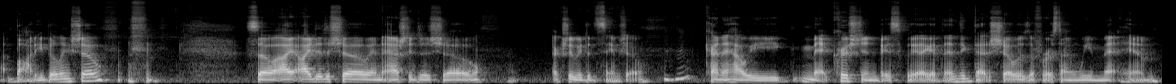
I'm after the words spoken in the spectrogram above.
a bodybuilding show. so I, I did a show, and Ashley did a show. Actually, we did the same show. Kind of how we met Christian, basically. I, I think that show was the first time we met him.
